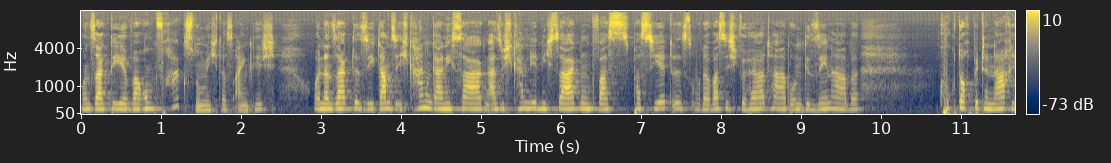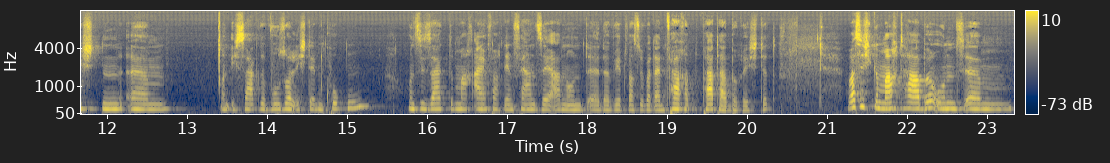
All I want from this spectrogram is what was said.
und sagte ihr, warum fragst du mich das eigentlich? Und dann sagte sie, Gamse, ich kann gar nicht sagen, also ich kann dir nicht sagen, was passiert ist oder was ich gehört habe und gesehen habe. Guck doch bitte Nachrichten. Ähm, und ich sagte, wo soll ich denn gucken? Und sie sagte, mach einfach den Fernseher an und äh, da wird was über deinen Vater berichtet. Was ich gemacht habe und, ähm,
